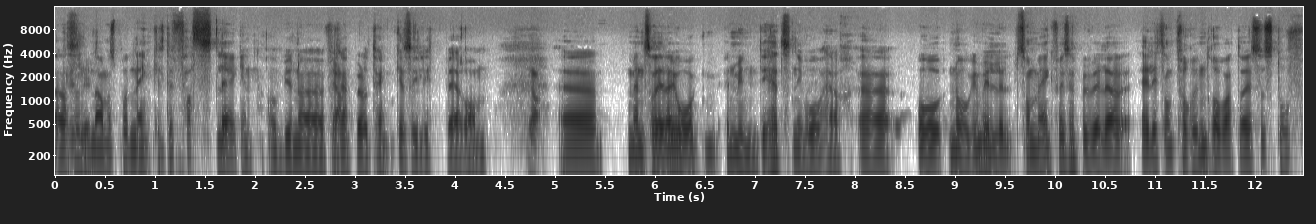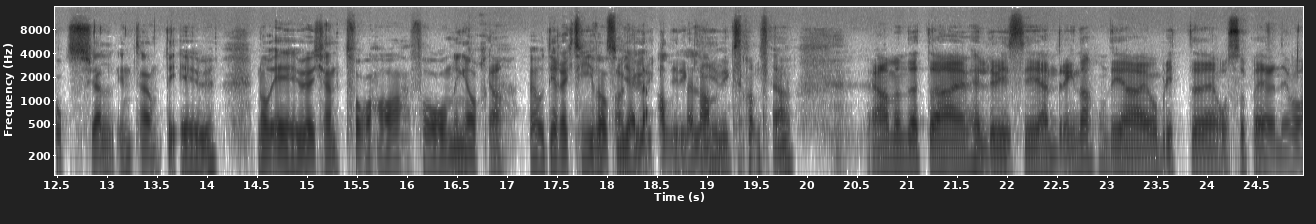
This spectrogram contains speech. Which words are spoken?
altså, nærmest på den enkelte fastlegen å begynne for ja. å tenke seg litt bedre om. Ja. Eh, men så er det jo òg en myndighetsnivå her. Og noen vil, som meg for eksempel, vil er litt sånn forundra over at det er så stor forskjell internt i EU, når EU er kjent for å ha forordninger ja. og direktiver som gjelder alle land. Ja. ja. men dette er heldigvis i endring. da. De er jo blitt, eh, Også på EU-nivå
